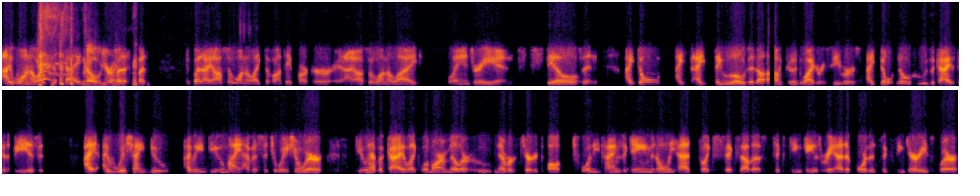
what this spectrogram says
I want to like this guy. no, you're right. But but but I also want to like DeVante Parker, and I also want to like Landry and Stills, and I don't I, I they loaded up on good wide receivers. I don't know who the guy's going to be. Is it? I I wish I knew. I mean, you might have a situation where you have a guy like Lamar Miller who never carried the ball 20 times a game and only had like six out of 16 games where he had it more than 16 carries. Where,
